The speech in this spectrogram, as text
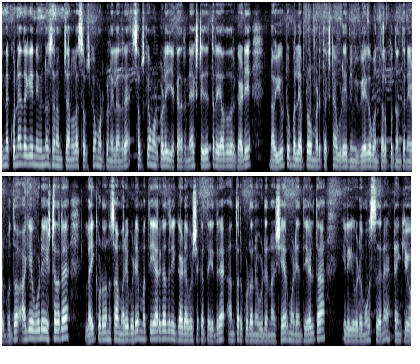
ಇನ್ನು ಕೊನೆಯದಾಗಿ ನೀವು ಇನ್ನೂ ಸಹ ನಮ್ಮ ಚಾನಲ್ನ ಸಬ್ಸ್ಕ್ರೈಬ್ ಮಾಡ್ಕೊಂಡಿಲ್ಲ ಅಂದರೆ ಸಬ್ಸ್ಕ್ರೈಬ್ ಮಾಡ್ಕೊಳ್ಳಿ, ಯಾಕಂದರೆ ನೆಕ್ಸ್ಟ್ ಇದೇ ಥರ ಯಾವುದಾದ್ರೂ ಗಾಡಿ ನಾವು ಯೂಟ್ಯೂಬಲ್ಲಿ ಅಪ್ಲೋಡ್ ಮಾಡಿದ ತಕ್ಷಣ ವಿಡಿಯೋ ನಿಮಗೆ ಬೇಗ ಬಂದು ತಲುಪುತ್ತೆ ಅಂತಲೇ ಹೇಳ್ಬೋದು. ಹಾಗೆ ವಿಡಿಯೋ ಇಷ್ಟ ಆದರೆ ಲೈಕ್ ಕೊಡೋನು ಸಹ ಮರಿಬೇಡಿ, ಮತ್ತು ಯಾರಿಗಾದರೂ ಈ ಗಾಡಿ ಅವಶ್ಯಕತೆ ಇದ್ದರೆ ಅಂಥವ್ರು ಕೂಡ ವಿಡಿಯೋನ ಶೇರ್ ಮಾಡಿ ಅಂತ ಹೇಳ್ತಾ ಇಲ್ಲಿಗೆ ವಿಡಿಯೋ ಮುಗಿಸ್ತಿದ್ದಾನೆ ಥ್ಯಾಂಕ್ ಯು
